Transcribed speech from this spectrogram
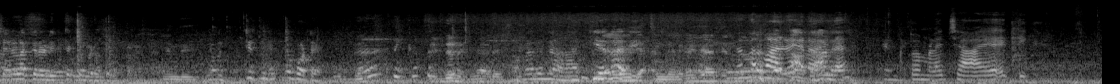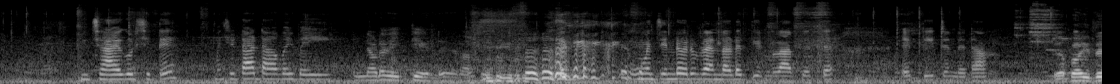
ചില ക്രെഡിറ്റ് ഒക്കെ ഇവിടെ കൊടുക്കണം അപ്പൊ നമ്മളെ ചായ എത്തി. ചായ കുടിച്ചിട്ട് ഉമ്മച്ചി ടാറ്റാ ബൈ ബൈ. എന്നെ വെയിറ്റ് ചെയ്യുന്നുണ്ട് ഉമ്മച്ചിന്റെ ഒരു ഫ്രണ്ട് അവിടെ എത്തിയിട്ടുണ്ട് റാപ്പിലത്തെ എത്തിയിട്ടുണ്ട് കേട്ടാ അപ്പൊ ഇത്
